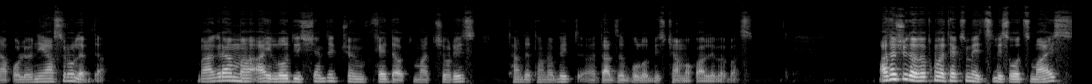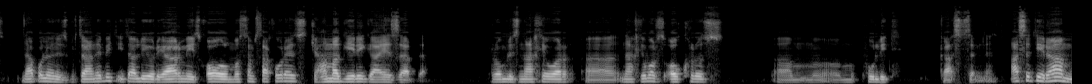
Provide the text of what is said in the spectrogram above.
ნაპოლეონი ასრულებდა. მაგრამ აი ლოდის შემდეგ ჩვენ ვხედავთ მათ შორის თანდათანობით დაძაბულობის ჩამოყალიბებას 1796 წლის 20 მაისს ნაპოლეონის ბრძანებით იტალიური არმიის ყოველ მოსამსახურეს ჯამაგირი გაეზარდა რომლის ნახევარ ნახევარს ოქროს ფულით გასცემდნენ ასეთი რამ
